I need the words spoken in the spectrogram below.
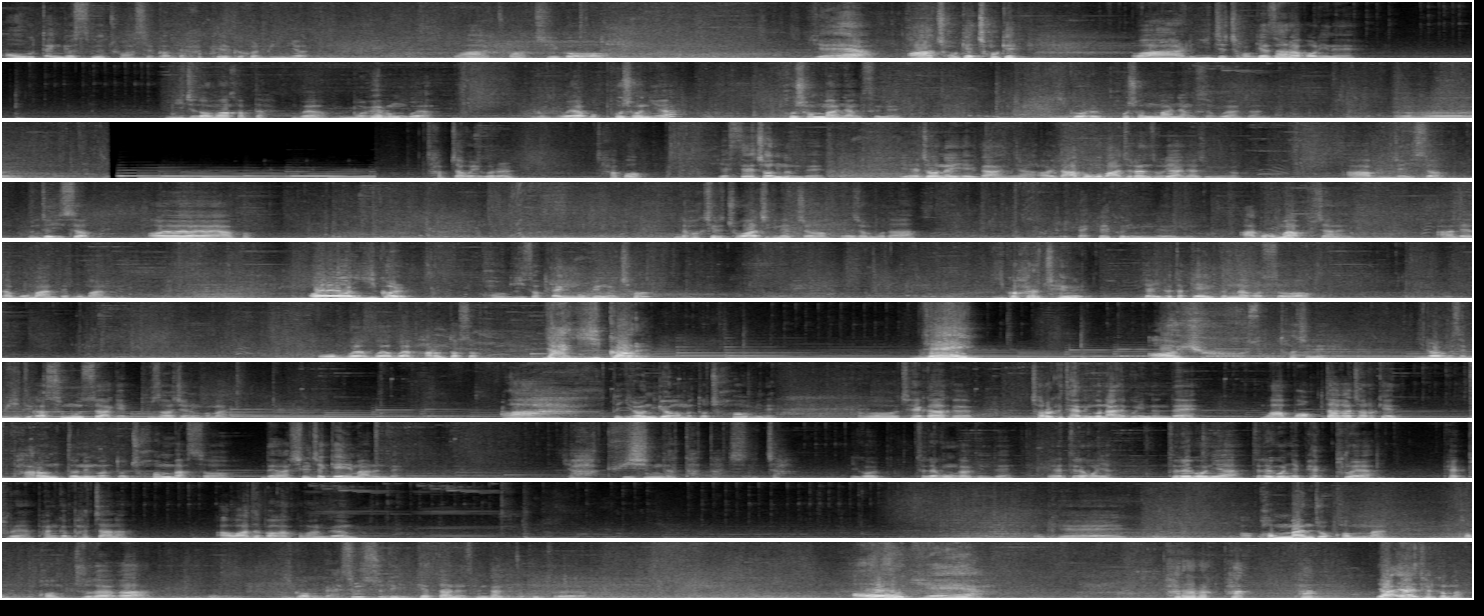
어우 땡겼으면 좋았을 건데 하필 그걸 미니언 와 좋았지 이거. 예아 저게 저게! 와 리즈 저게 살아버리네. 이즈 너무 아깝다. 뭐야 뭐 회복 뭐야? 이거 뭐야 뭐 포션이야? 포션 마냥 쓰네. 이거를 포션 마냥 쓰고 앉았네 어허. 잡자고 이거를? 잡어? 얘 세졌는데. 예전에 얘가 아니야? 아, 나보고 맞으란 소리 아니야 지금 이거? 아 문제 있어. 문제 있어. 어여여여 아파. 근데 확실히 좋아지긴 했죠 예전보다. 뺏길 그림인데 근데. 아 너무 아프잖아 이거. 아 근데 나 몸 안돼 몸 안돼. 어 이걸! 거기서 백무빙을 쳐? 이거 하루 종일 야 이러다 게임 끝나겠어. 오 뭐야 뭐야 뭐야 바론 떴어. 야 이거를 예이 어휴 속 터지네. 이러면서 미드가 스무스하게 부서지는구만. 와또 이런 경험은 또 처음이네. 어 제가 그 저렇게 되는 건 알고 있는데 와 먹다가 저렇게 발언 뜨는 건 또 처음 봤어. 내가 실제 게임하는데 야 귀신 같았다 진짜. 이거 드래곤 각인데? 얘네 드래곤이야. 드래곤이야 드래곤이야. 100%야 100%야. 방금 봤잖아. 아 와드 봐갖고 방금. 오케이. 어 겁만 줘 겁만. 겁, 겁 주다가 이거 뺏을 수도 있겠다는 생각이 조금 들어요. 오우 예! 파라락 팍 팍. 야야 잠깐만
